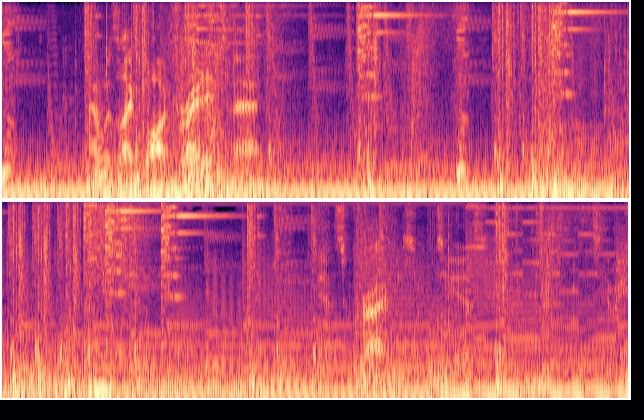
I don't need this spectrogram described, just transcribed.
fuck? I was like walked right into that. Cry me some tears. Timmy.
